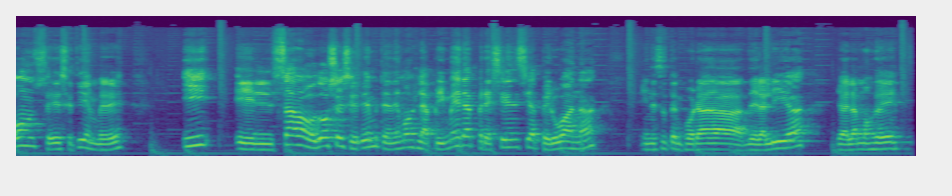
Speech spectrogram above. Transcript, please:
11 de septiembre y el sábado 12 de septiembre tenemos la primera presencia peruana en esta temporada de la liga y hablamos de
